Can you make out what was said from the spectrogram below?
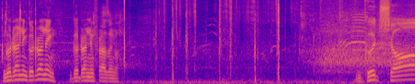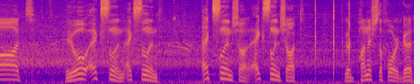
Good running, good running. Good running for Azango. Good shot. Yo, excellent, excellent. Excellent shot, excellent shot. Good, punish the four, good.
